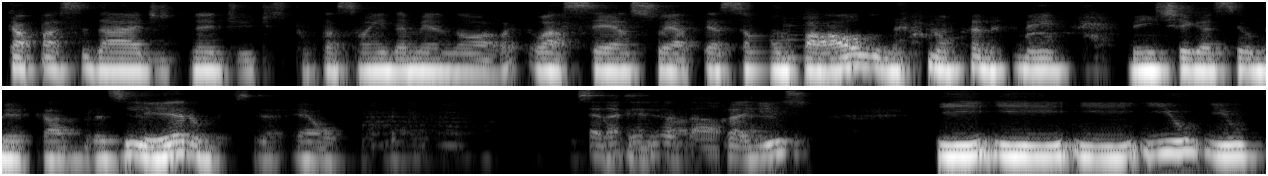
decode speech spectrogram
capacidade né, de, de, exportação ainda menor, o acesso é até São Paulo, né, não é nem, nem chega a ser o mercado brasileiro, mas é, é um para isso. E, e, e, e, o, e, o,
